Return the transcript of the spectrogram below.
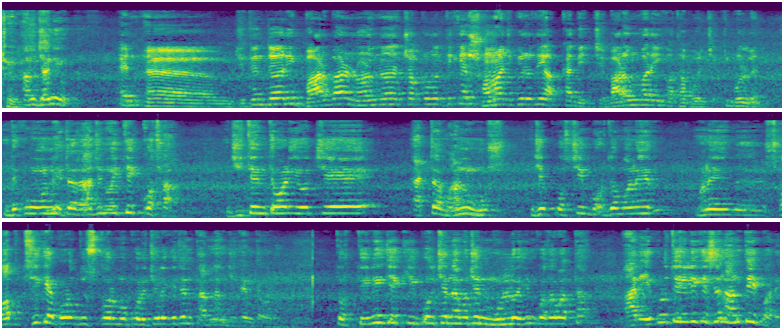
ঠিক। আমি জানিও না। জিতেন তেওয়ারি বারবার নরেন্দ্রনাথ চক্রবর্তীকে সমাজ বিরোধী আখ্যা দিচ্ছে বারংবার এই কথা বলছে কি বলবেন? দেখুন এটা রাজনৈতিক কথা। জিতেন তেওয়ারি হচ্ছে একটা মানুষ যে পশ্চিম বর্ধমানের মানে সব থেকে বড় দুষ্কর্ম করে চলে গেছেন তার নাম জিতেন তেওয়ারি তো তিনি যে কি বলছেন না বলছেন মূল্যহীন কথাবার্তা, আর এগুলো তো এলিগেশন আনতেই পারে।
